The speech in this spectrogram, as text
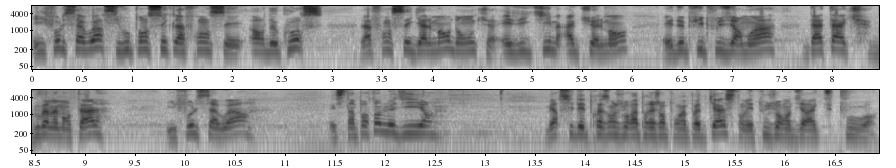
Et il faut le savoir, si vous pensez que la France est hors de course, la France également donc est victime actuellement et depuis plusieurs mois d'attaques gouvernementales. Il faut le savoir et c'est important de le dire. Merci d'être présent jour après jour pour un podcast. On est toujours en direct pour.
